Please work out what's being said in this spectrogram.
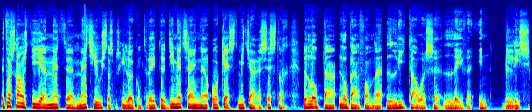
Het was trouwens die uh, met Matthews, dat is misschien leuk om te weten... die met zijn orkest, mid jaren 60... de loopbaan, van Lee Towers leven in Belize.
